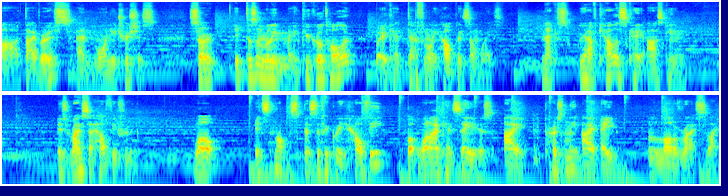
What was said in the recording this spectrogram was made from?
uh, diverse and more nutritious. So it doesn't really make you grow taller, but it can definitely help in some ways. Next, we have Callus K asking, is rice a healthy food? Well, it's not specifically healthy, but what I can say is I personally I ate a lot of rice like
